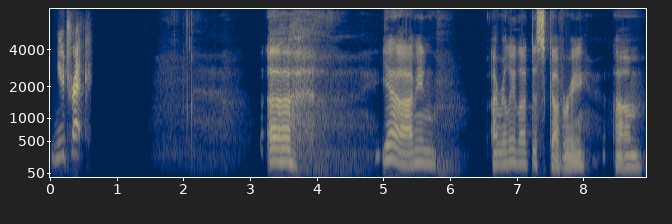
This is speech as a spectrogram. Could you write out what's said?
new Trek? Uh, yeah, I mean, I really love Discovery. Um,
